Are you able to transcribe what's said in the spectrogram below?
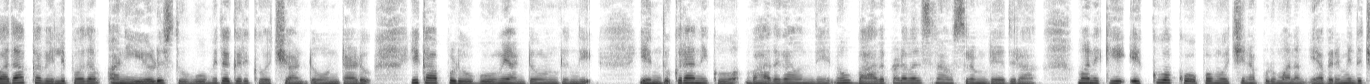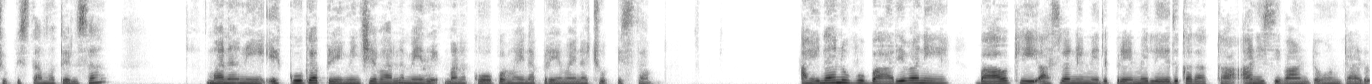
పద అక్క వెళ్ళిపోదాం అని ఏడుస్తూ భూమి దగ్గరికి వచ్చి అంటూ ఉంటాడు. ఇక అప్పుడు భూమి అంటూ ఉంటుంది ఎందుకురా నీకు బాధగా ఉంది? నువ్వు బాధపడవలసిన అవసరం లేదురా. మనకి ఎక్కువ కోపం వచ్చినప్పుడు మనం ఎవరి మీద చూపిస్తామో తెలుసా? మనని ఎక్కువగా ప్రేమించే వాళ్ళ మీదే మన కోపమైన ప్రేమైన చూపిస్తాం. అయినా నువ్వు భార్యవని బావకి అసలు నీ మీద ప్రేమే లేదు కదక్క అని శివ అంటూ ఉంటాడు.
